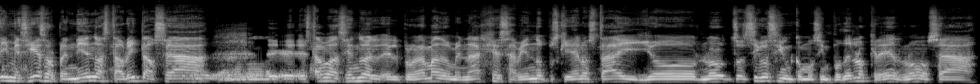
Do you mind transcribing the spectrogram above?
Y me sigue sorprendiendo hasta ahorita, o sea, eh, eh, estamos haciendo el, programa de homenaje sabiendo pues que ya no está y yo no sigo sin como sin poderlo creer, ¿no? O sea,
